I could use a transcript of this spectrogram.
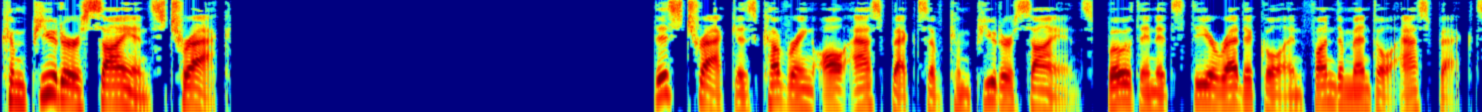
Computer science track. This track is covering all aspects of computer science, both in its theoretical and fundamental aspects.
